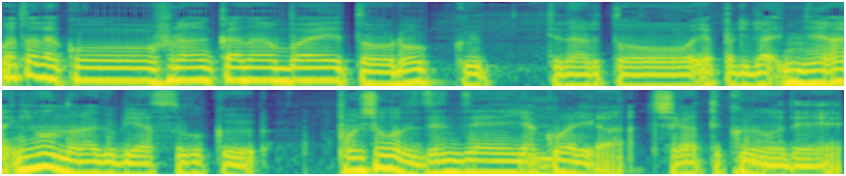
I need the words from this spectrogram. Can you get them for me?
まあただこう、フランカーナンバーエイト、ロックってなると、やっぱり日本のラグビーはすごく、ポジションごと全然役割が違ってくるので、うん、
